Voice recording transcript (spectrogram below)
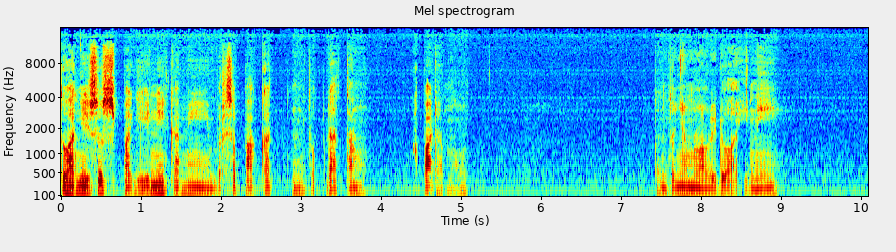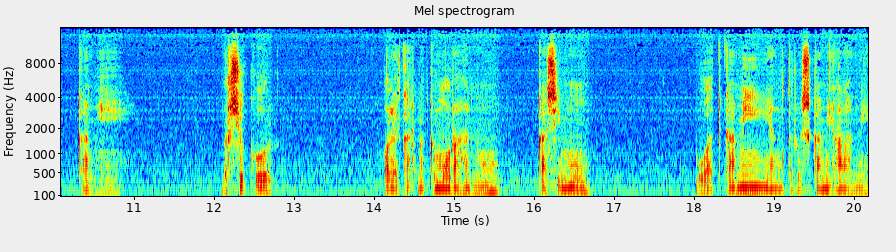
Tuhan Yesus, pagi ini kami bersepakat untuk datang kepadamu. Tentunya melalui doa ini kami bersyukur oleh karena kemurahanmu, kasihmu, buat kami yang terus kami alami.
